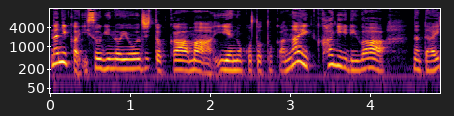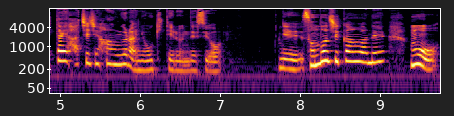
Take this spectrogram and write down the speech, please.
何か急ぎの用事とか、まあ、家のこととかない限りはだいたい8時半ぐらいに起きてるんですよ。でその時間はねも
